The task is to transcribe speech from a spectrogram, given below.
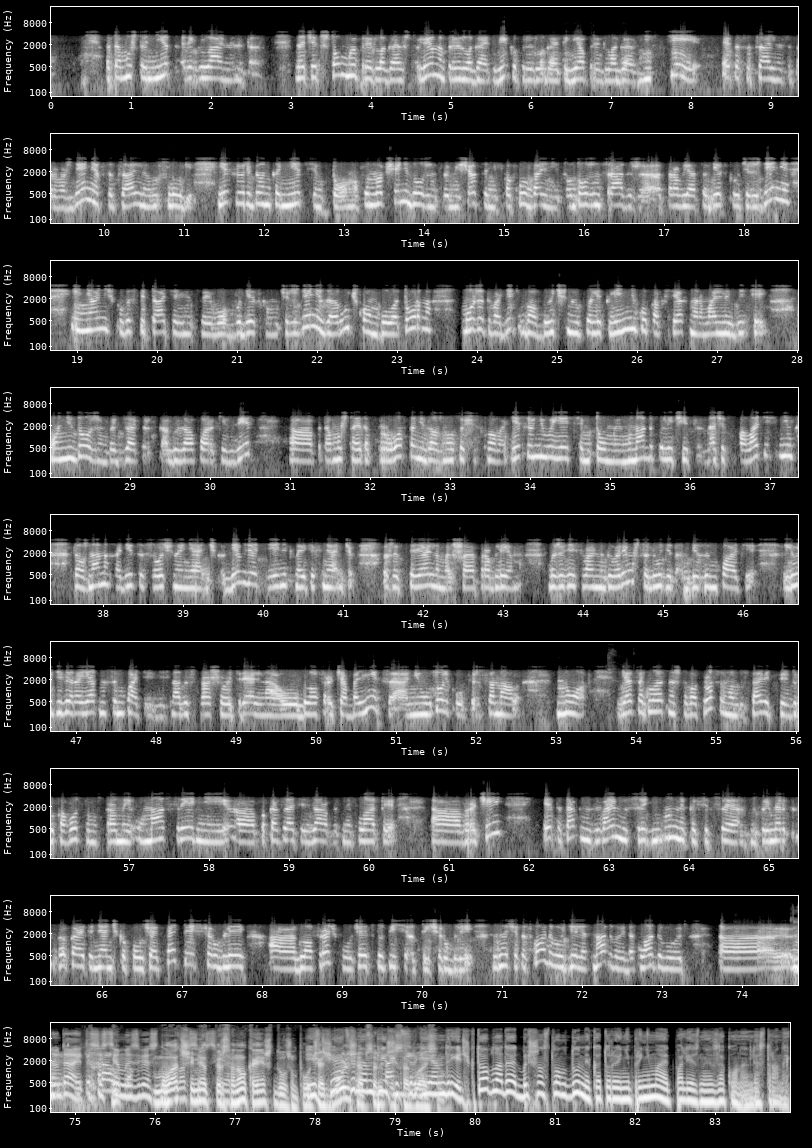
потому что нет регламента. Значит, что мы предлагаем, что Лена предлагает, Вика предлагает, и я предлагаю внести это социальное сопровождение в социальные услуги. Если у ребенка нет симптомов, он вообще не должен помещаться ни в какую больницу. Он должен сразу же отправляться в детское учреждение, и нянечка, воспитательница его в детском учреждении за ручку амбулаторно может водить в обычную поликлинику, как всех нормальных детей. Он не должен быть заперт, как в зоопарке зверь, потому что это просто не должно существовать. Если у него есть симптомы, ему надо полечиться, значит, в палате с ним должна находиться срочная нянечка. Где взять денег на этих нянечек? Потому что это реально большая проблема. Мы же здесь с вами говорим, что люди там без эмпатии. Люди, вероятно, с эмпатией. Здесь надо спрашивать реально у главврача больницы, а не у, только у персонала. Но я согласна, что вопросы надо ставить перед руководством страны. У нас средний э, показатель заработной платы э, врачей это так называемый усредненный коэффициент. Например, какая-то нянечка получает 5 тысяч рублей, а главврач получает 150 тысяч рублей. Значит, это складывают, делят на два и докладывают. Э, ну да, эта система известна. Младший медперсонал, конечно, должен получать и больше, нам абсолютно пишет согласен. Сергей Андреевич, кто обладает большинством в Думе, которые не принимают полезные законы для страны?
